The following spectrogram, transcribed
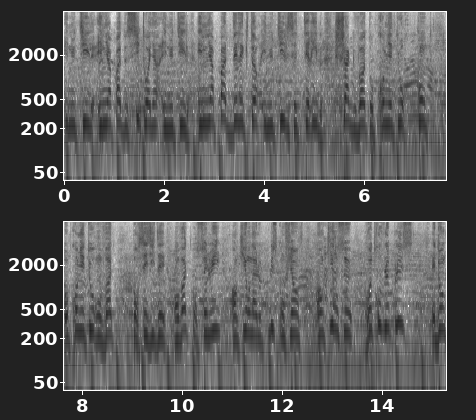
inutile, il n'y a pas de citoyen inutile, il n'y a pas d'électeur inutile, c'est terrible. Chaque vote au premier tour compte. Au premier tour, on vote pour ses idées, on vote pour celui en qui on a le plus confiance, en qui on se retrouve le plus. Et donc,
